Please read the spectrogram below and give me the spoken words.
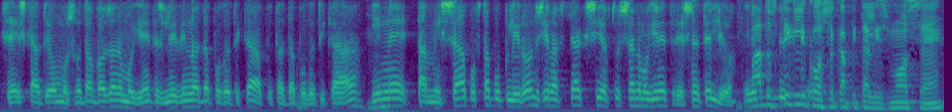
Ξέρεις κάτι όμως, όταν βάζουν ανεμογεννήτρε, λέει δίνουν ανταποδοτικά. Που τα ανταποδοτικά είναι τα μισά από αυτά που πληρώνεις για να φτιάξει αυτός τις ανεμογεννήτριες. Είναι τέλειο. Είναι Πάντως τι γλυκός ο καπιταλισμός, ε.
